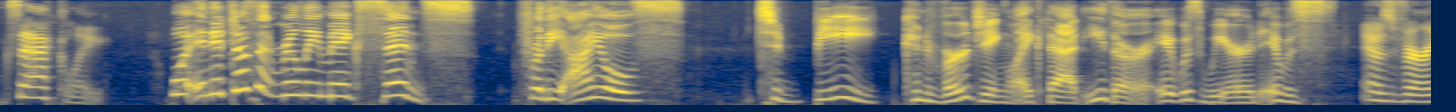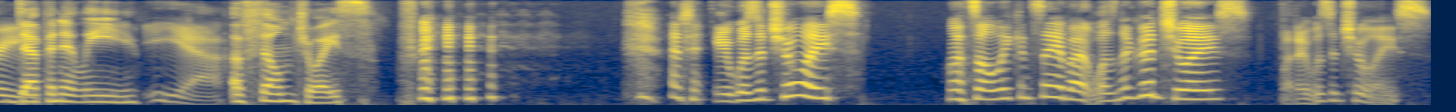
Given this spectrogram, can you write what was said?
exactly. Well, and it doesn't really make sense for the aisles to be converging like that either. It was weird. It was It was very definitely yeah. a film choice. it was a choice. That's all we can say about it. it. Wasn't a good choice, but it was a choice.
